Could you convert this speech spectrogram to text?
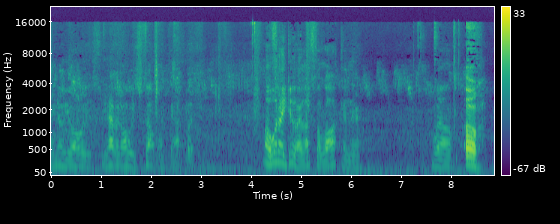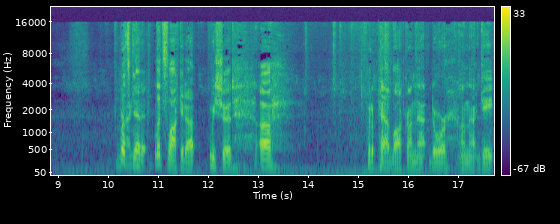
I know you always, you haven't always felt like that, but. Oh, what'd I do? I left the lock in there. Well, Oh, yeah, let's I- get it. Let's lock it up. We should. Uh, put a padlock on that door, on that gate.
